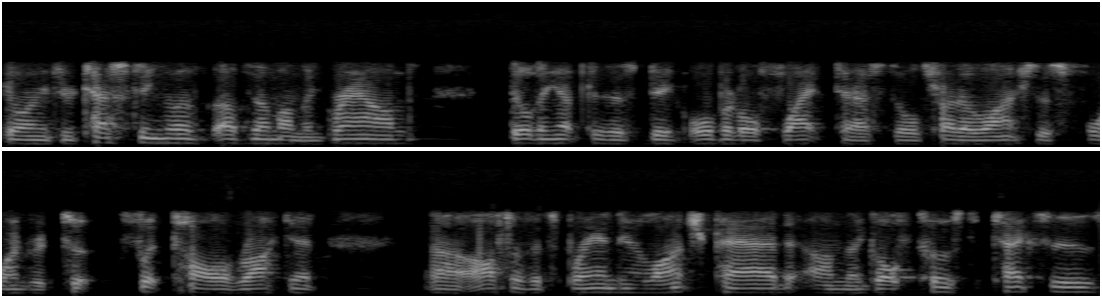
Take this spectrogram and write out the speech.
going through testing of, of them on the ground, building up to this big orbital flight test. They'll try to launch this 400 t- foot tall rocket uh, off of its brand new launch pad on the Gulf Coast of Texas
